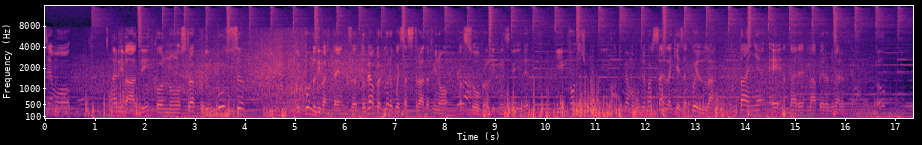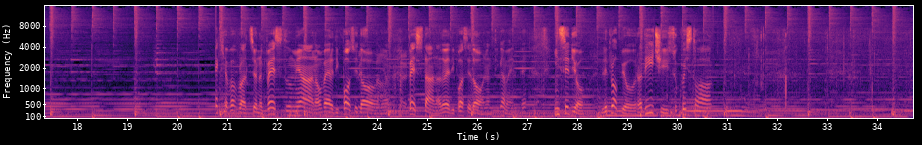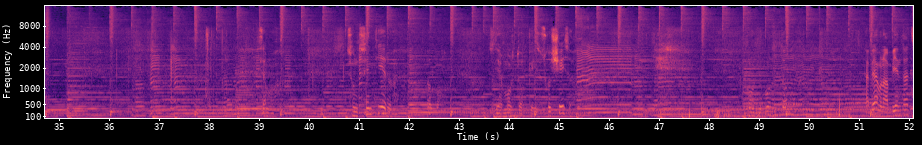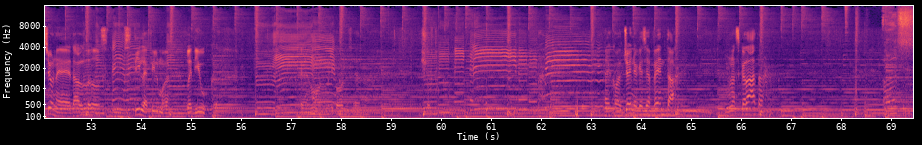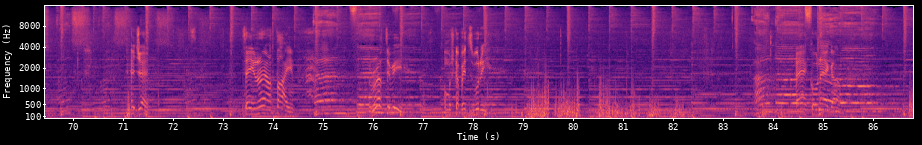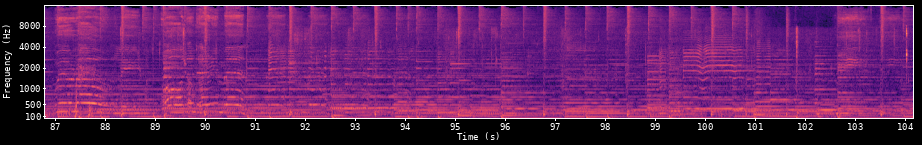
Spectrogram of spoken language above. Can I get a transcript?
Siamo arrivati con uno strappo di un bus il punto di partenza. Dobbiamo percorrere questa strada fino a sopra lì come si vede. In fondo c'è una chiesa dobbiamo oltrepassare la chiesa quella montagna e andare là per arrivare al castello vecchia popolazione pestumiana ovvero di Posidonia. Pestana dove di Posidonia anticamente insediò le proprie radici su questo su un sentiero. Dopo un sentiero molto appeso scosceso. Abbiamo un'ambientazione dallo stile film Lady Hook mi ricordo se ecco il genio che si avventa in una scalata. Ece Sei in real time Real TV Come scapeți burii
